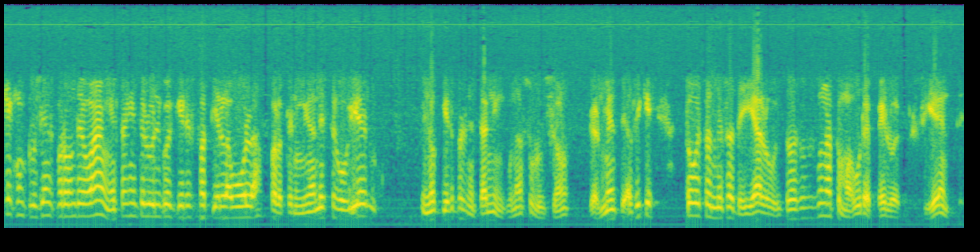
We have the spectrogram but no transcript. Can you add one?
qué conclusiones para dónde van. Esta gente lo único que quiere es patear la bola para terminar este gobierno y no quiere presentar ninguna solución realmente. Así que todas estas mesas de diálogo y todo eso es una tomadura de pelo del presidente.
